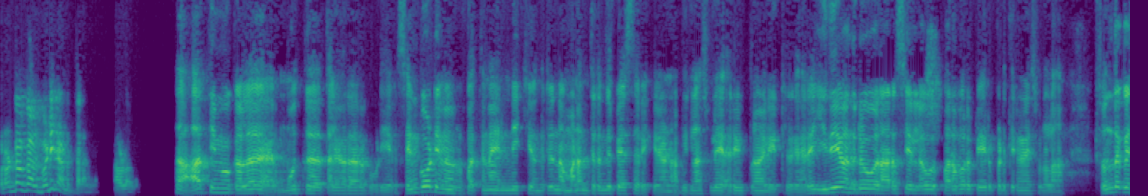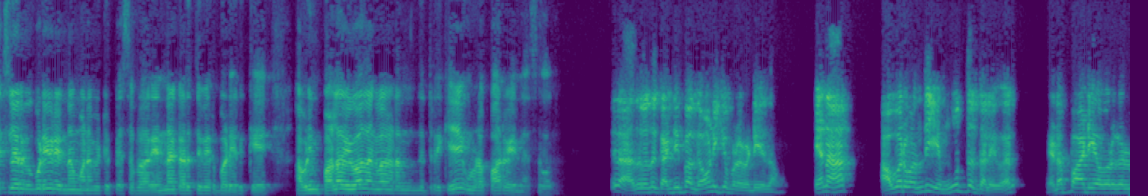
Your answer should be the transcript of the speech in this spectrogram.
புரோட்டோகால் படி நடத்துறாங்க. அவ்வளவு அதிமுகல மூத்த தலைவராக இருக்கக்கூடிய செங்கோட்டையன் அவர்கள் பார்த்தீங்கன்னா இன்னைக்கு வந்துட்டு நான் மனம் திறந்து பேச இருக்கிறேன் அப்படின்லாம் சொல்லி அறிவிப்புலாம் வெளியிட்டிருக்காரு. இதே வந்துட்டு ஒரு அரசியல்ல ஒரு பரபரப்பு ஏற்படுத்தினே சொல்லலாம். சொந்த கட்சியில இருக்கக்கூடியவர் என்ன மனம் விட்டு பேசப்படுறாரு என்ன கருத்து வேறுபாடு இருக்கு? அப்படின்னு பல விவாதங்கள்லாம் நடந்துட்டு இருக்கே உங்களோட பார்வை என்ன சார்? இல்ல அது வந்து கண்டிப்பா கவனிக்கப்பட வேண்டியதுதான். ஏன்னா அவர் வந்து என் மூத்த தலைவர். எடப்பாடி அவர்கள்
